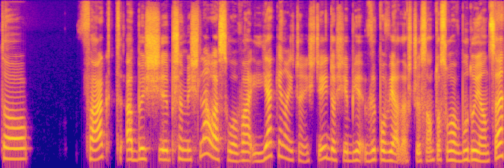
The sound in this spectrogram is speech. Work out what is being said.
to fakt, abyś przemyślała słowa i jakie najczęściej do siebie wypowiadasz. Czy są to słowa budujące,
